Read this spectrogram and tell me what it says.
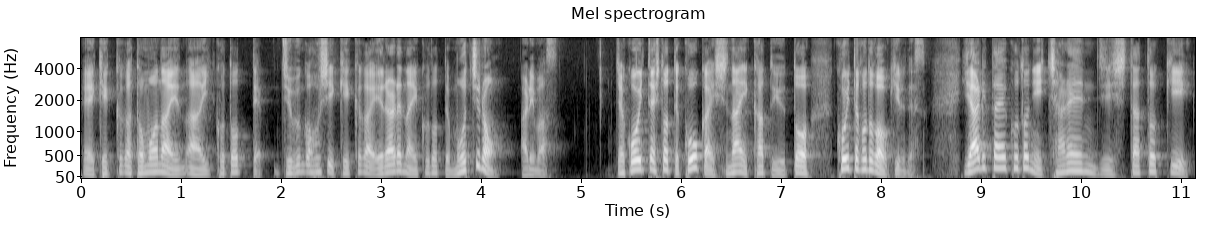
えー、結果が伴わないことって、自分が欲しい結果が得られないことってもちろんあります。じゃあこういった人って後悔しないかというと、こういったことが起きるんです。やりたいことにチャレンジしたとき、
